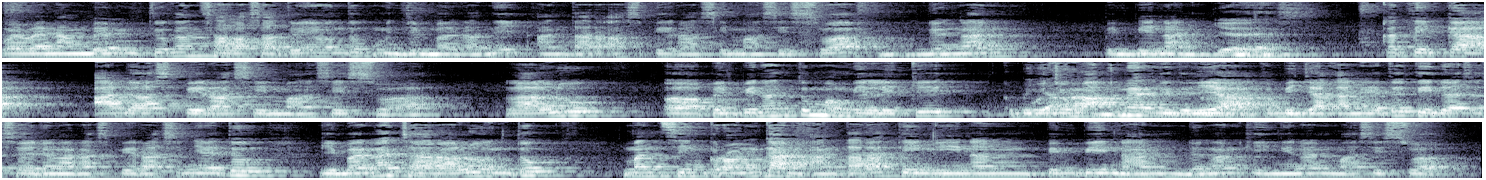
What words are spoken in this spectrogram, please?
wewenang BEM itu kan salah satunya untuk menjembatani antara aspirasi mahasiswa dengan pimpinan. Yes. Ketika ada aspirasi mahasiswa, lalu eh, pimpinan tuh memiliki Kebijakan. ujung magnet gitu ya. Kebijakannya itu tidak sesuai dengan aspirasinya itu gimana cara lu untuk mensinkronkan antara keinginan pimpinan dengan keinginan mahasiswa.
